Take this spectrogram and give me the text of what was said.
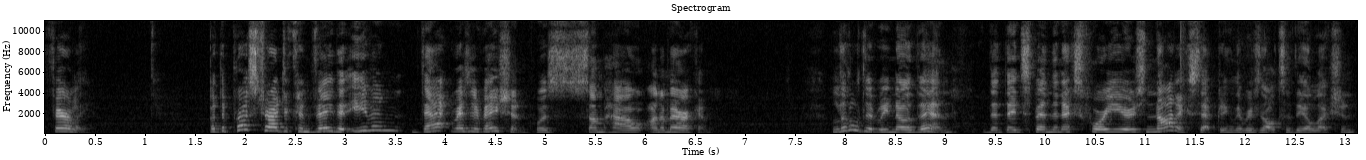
fairly. But the press tried to convey that even that reservation was somehow un American. Little did we know then that they'd spend the next four years not accepting the results of the election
